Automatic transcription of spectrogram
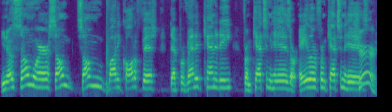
You know, somewhere, some somebody caught a fish that prevented Kennedy from catching his, or Ehrler from catching his, Sure.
